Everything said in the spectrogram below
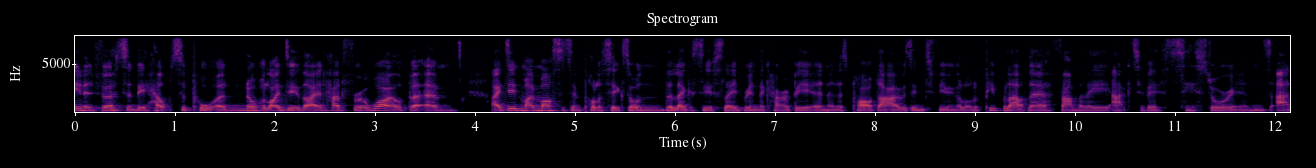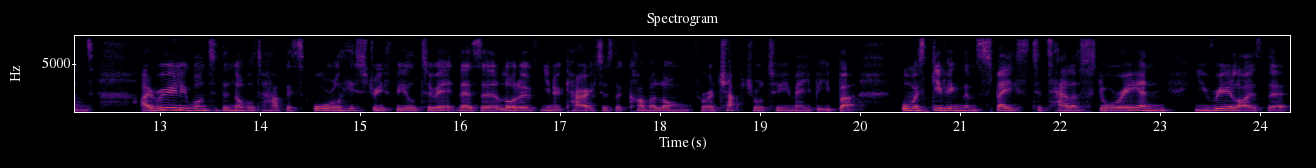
inadvertently helped support a novel idea that I had had for a while. But um, I did my master's in politics on the legacy of slavery in the Caribbean. And as part of that, I was interviewing a lot of people out there family, activists, historians. And I really wanted the novel to have this oral history feel to it. There's a lot of, you know, characters that come along for a chapter or two, maybe, but almost giving them space to tell a story. And you realize that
